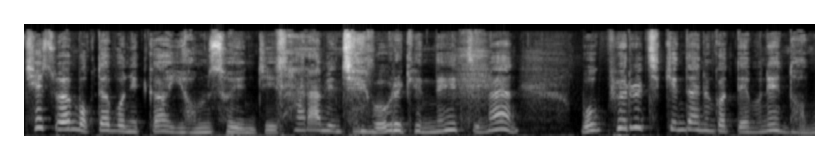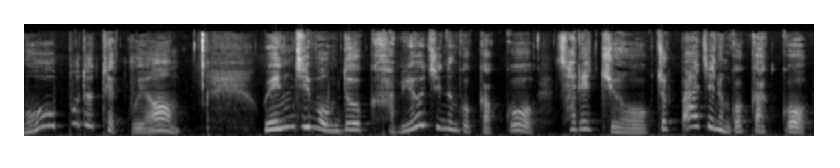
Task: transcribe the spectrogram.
채소만 먹다 보니까 염소인지 사람인지 모르겠네 했지만 목표를 지킨다는 것 때문에 너무 뿌듯했고요. 왠지 몸도 가벼워지는 것 같고 살이 쭉쭉 빠지는 것 같고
